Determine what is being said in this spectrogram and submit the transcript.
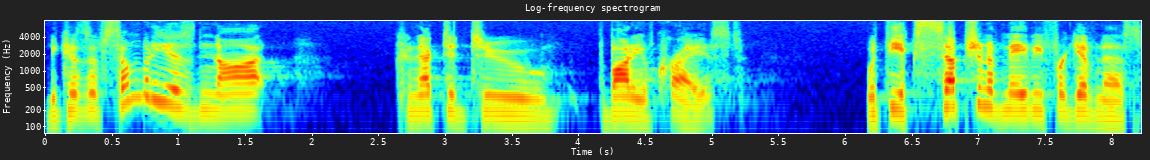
Because if somebody is not connected to the body of Christ, with the exception of maybe forgiveness,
